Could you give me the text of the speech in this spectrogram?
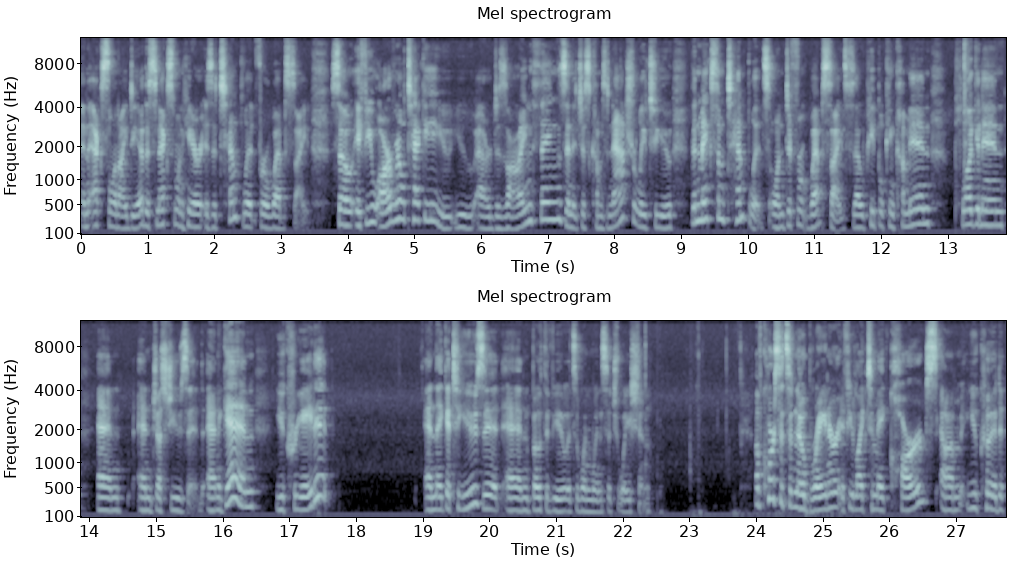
an excellent idea. This next one here is a template for a website. So if you are real techie, you, you are design things and it just comes naturally to you, then make some templates on different websites so people can come in, plug it in and, and just use it. And again, you create it, and they get to use it and both of you, it's a win-win situation. Of course, it's a no-brainer. If you like to make cards, um, you could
